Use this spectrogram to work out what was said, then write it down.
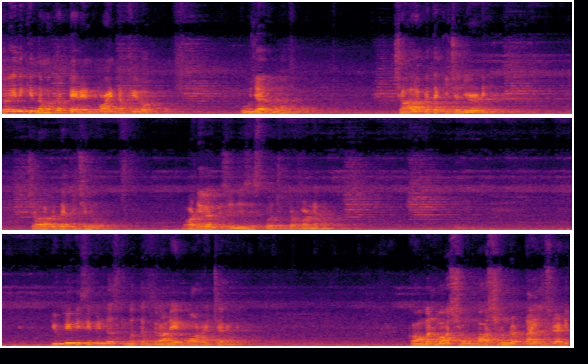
so ఇది కింద మొత్తం టెనెంట్ పాయింట్ ఆఫ్ వ్యూలో పూజా రూము. చాలా పెద్ద కిచెన్ చూడండి. చాలా పెద్ద కిచెన్ మాడ్యులర్ కిచెన్ చేసేసుకోవచ్చు బ్రహ్మాండంగా. యూపీవీసీ విండోస్కి మొత్తం గ్రానైట్ బార్డర్ ఇచ్చారండి. కామన్ వాష్రూమ్ వాష్రూమ్లో టైల్స్ చూడండి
